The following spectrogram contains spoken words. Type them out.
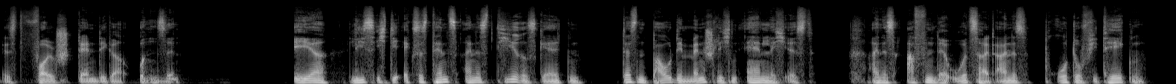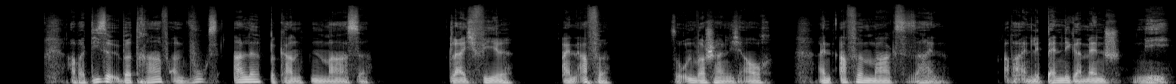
ist vollständiger Unsinn. Eher ließ ich die Existenz eines Tieres gelten, dessen Bau dem menschlichen ähnlich ist, eines Affen der Urzeit, eines Protophytheken. Aber dieser übertraf an Wuchs alle bekannten Maße. Gleich viel. Ein Affe. So unwahrscheinlich auch. Ein Affe mag's sein. Aber ein lebendiger Mensch nie.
